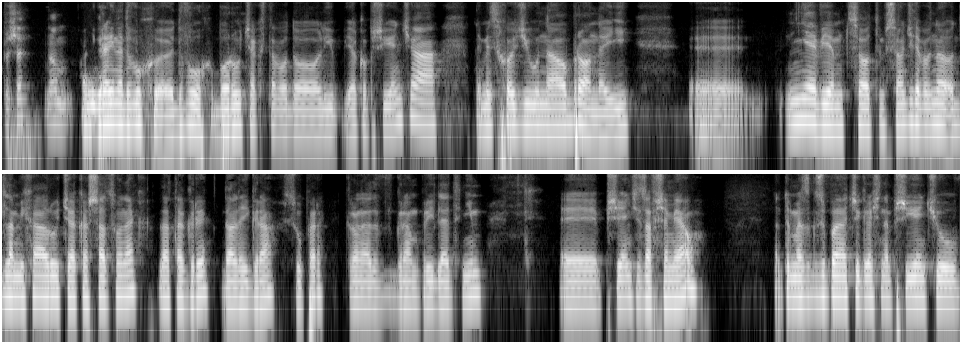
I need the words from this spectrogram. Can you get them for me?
Proszę? No. Oni grali na dwóch, dwóch, bo Ruciak stawał do, jako przyjęcia, a Demiec wchodził na obronę i yy, nie wiem, co o tym sądzi. Na pewno dla Michała Ruciaka szacunek dla ta gry. Dalej gra, super. Grał w Grand Prix letnim. Yy, przyjęcie zawsze miał. Natomiast zupełnie czy gra się na przyjęciu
